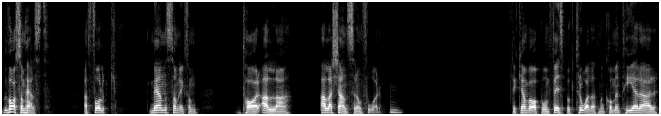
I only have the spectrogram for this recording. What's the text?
vad som helst. Att folk, män som liksom tar alla, alla chanser de får. Mm. Det kan vara på en Facebook-tråd att man kommenterar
